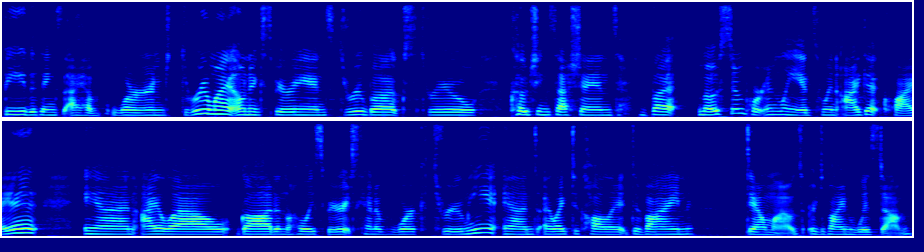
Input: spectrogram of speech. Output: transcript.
B, the things that I have learned through my own experience, through books, through coaching sessions. But most importantly, it's when I get quiet and I allow God and the Holy Spirit to kind of work through me. And I like to call it divine downloads or divine wisdom.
